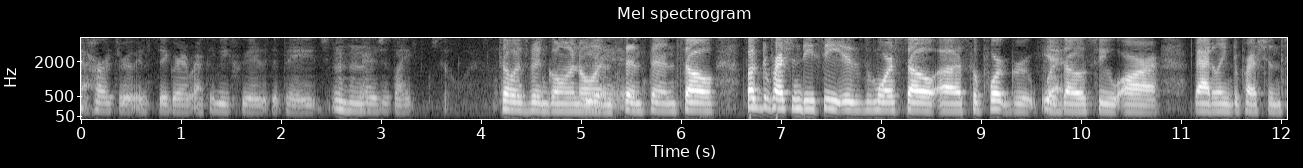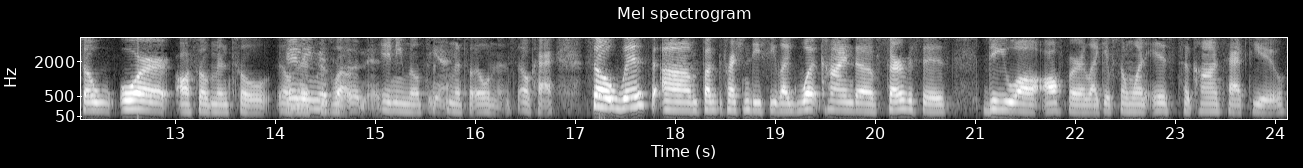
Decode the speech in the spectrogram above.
met her through Instagram after we created the page, Mm-hmm. and it's just like so. So it's been going on Yeah. since then. So Fuck Depression DC is more so a support group for Yes. those who are battling depression. So or also mental illness Any as mental well. illness. Any mental Yeah. mental illness. Okay. So with um, Fuck Depression DC, like what kind of services do you all offer? Like if someone is to contact you,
